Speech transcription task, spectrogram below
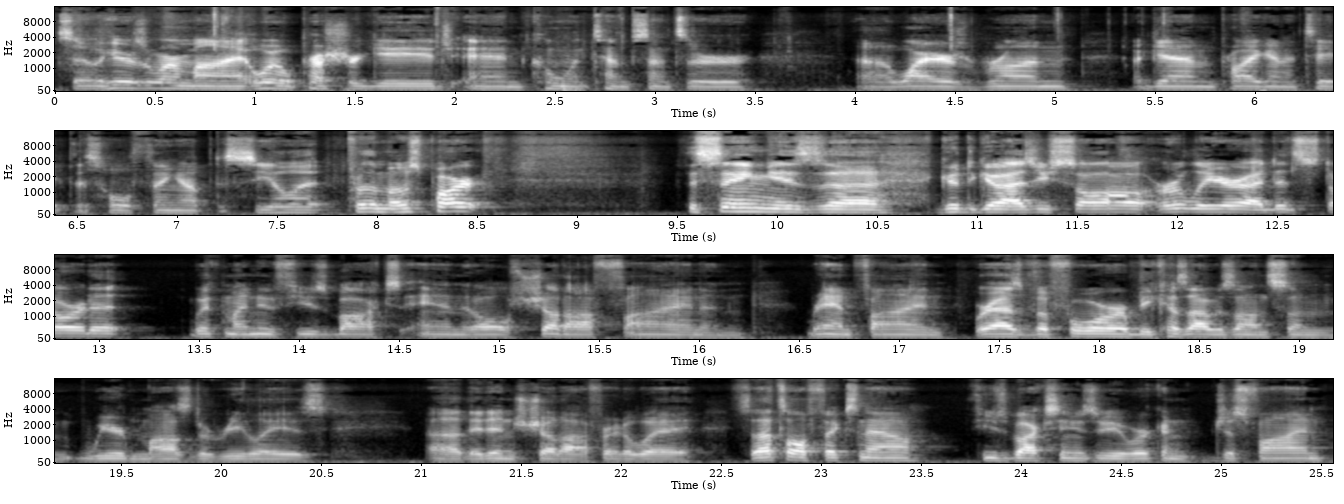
So here's where my oil pressure gauge and coolant temp sensor uh, wires run. Again, probably going to tape this whole thing up to seal it. For the most part, this thing is uh, good to go. As you saw earlier, I did start it with my new fuse box and it all shut off fine and ran fine. Whereas before, because I was on some weird Mazda relays, uh, they didn't shut off right away. So that's all fixed now. Fuse box seems to be working just fine.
